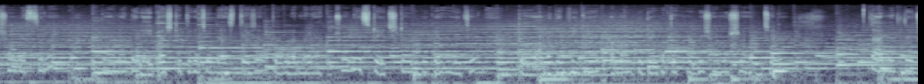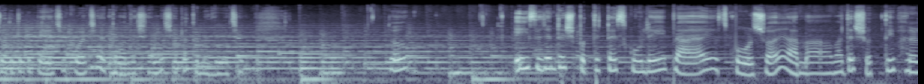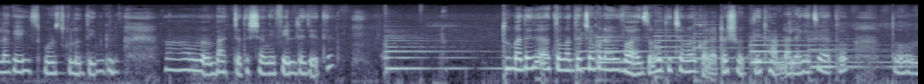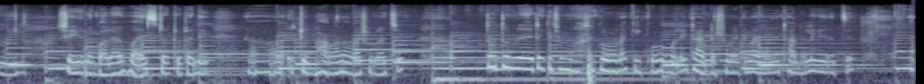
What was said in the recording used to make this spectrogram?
সব এসছে না তো আমাদের এই পাশটা থেকে চলে আসতে হয়েছে প্রোগ্রামের অ্যাকচুয়ালি স্টেজটা ওইদিকে হয়েছে। তো আমাদের ভিডিও আমার ভিডিও করতে খুবই সমস্যা হচ্ছিল। তার মধ্যে যতটুকু পেরেছি করেছি, আর তোমাদের সামনে সেটা তুলে ধরেছি। তো এই সিজনটা প্রত্যেকটা স্কুলেই প্রায় স্পোর্টস হয়। আমার আমাদের সত্যিই ভালো লাগে এই স্পোর্টসগুলোর দিনগুলো বাচ্চাদের সঙ্গে ফিল্ডে যেতে। তোমাদের তোমাদের যখন আমি ভয়েস ওভার দিচ্ছি, আমার গলাটা সত্যি ঠান্ডা লেগেছে এত। তো সেই জন্য গলার ভয়েসটা টোটালি একটু ভাঙা ভাঙা শোনাচ্ছে। তো তোমরা এটা কিছু মনে করো না, কী করব বলেই ঠান্ডার সময় একটু মাঝে মাঝে ঠান্ডা লেগে যাচ্ছে।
